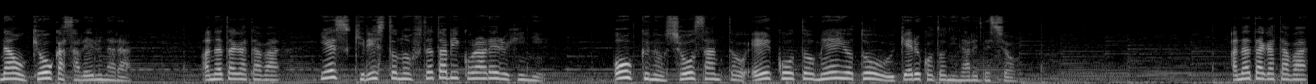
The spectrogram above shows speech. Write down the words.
なお強化されるならあなた方はイエス・キリストの再び来られる日に多くの称賛と栄光と名誉とを受けることになるでしょう。あなた方は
